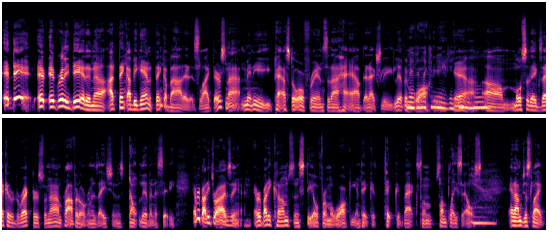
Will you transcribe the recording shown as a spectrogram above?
It did. It it really did. And uh, I think I began to think about it. It's like there's not many pastoral friends that I have that actually live in Live in the Milwaukee. community. Yeah. Mhm. Um, most of the executive directors for nonprofit organizations don't live in the city. Everybody drives in. Everybody comes and steal from Milwaukee and take it take it back some someplace else. And I'm just like,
